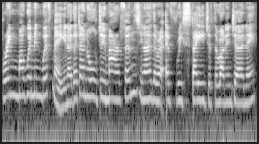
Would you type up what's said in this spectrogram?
bring my women with me. You know, they don't all do marathons. You know, they're at every stage of the running journey.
